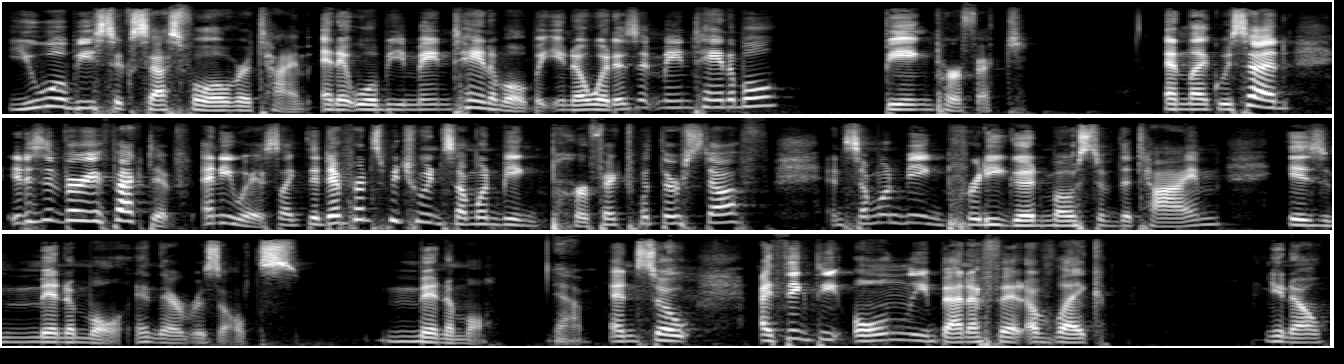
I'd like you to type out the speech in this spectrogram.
you will be successful over time and it will be maintainable. But you know what isn't maintainable? Being perfect. And like we said, it isn't very effective. Anyways, like the difference between someone being perfect with their stuff and someone being pretty good most of the time is minimal in their results minimal. Yeah. And so I think the only benefit of like, you know,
